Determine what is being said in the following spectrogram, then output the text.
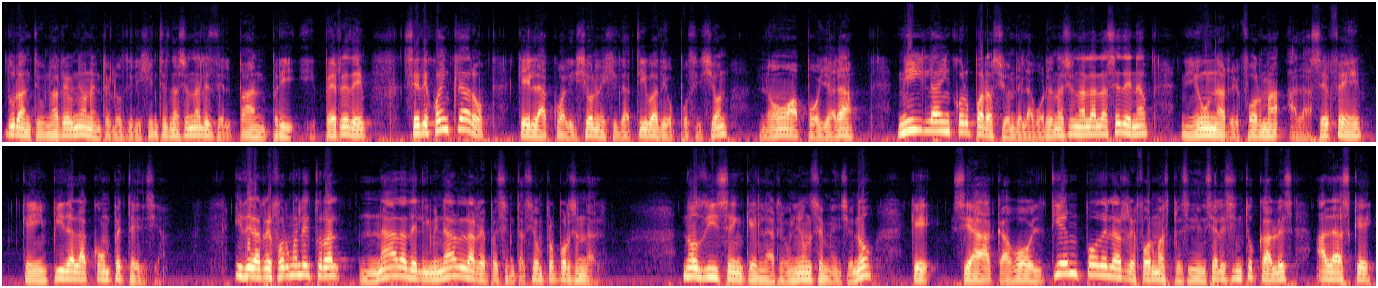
durante una reunión entre los dirigentes nacionales del PAN, PRI y PRD, se dejó en claro que la coalición legislativa de oposición no apoyará ni la incorporación de la Guardia Nacional a la Sedena, ni una reforma a la CFE que impida la competencia. Y de la reforma electoral, nada de eliminar la representación proporcional. Nos dicen que en la reunión se mencionó que se acabó el tiempo de las reformas presidenciales intocables a las que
